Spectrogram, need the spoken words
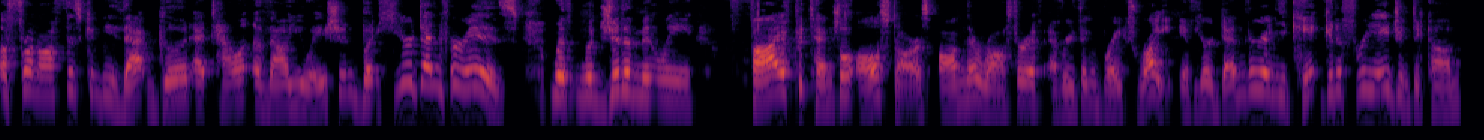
a front office can be that good at talent evaluation, but here Denver is with legitimately five potential all stars on their roster if everything breaks right. If you're Denver and you can't get a free agent to come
